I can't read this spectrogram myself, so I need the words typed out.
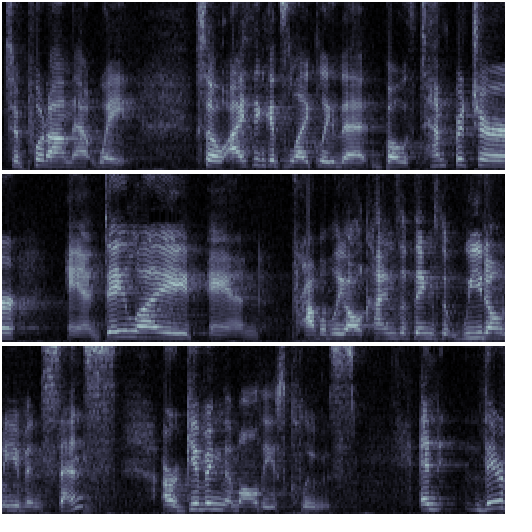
to put on that weight. So I think it's likely that both temperature and daylight and probably all kinds of things that we don't even sense are giving them all these clues. And their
